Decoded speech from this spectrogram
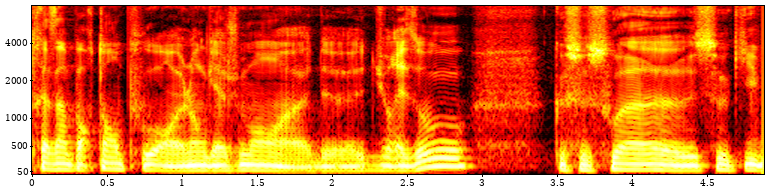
très importants pour l'engagement du réseau, que ce soit ceux qui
